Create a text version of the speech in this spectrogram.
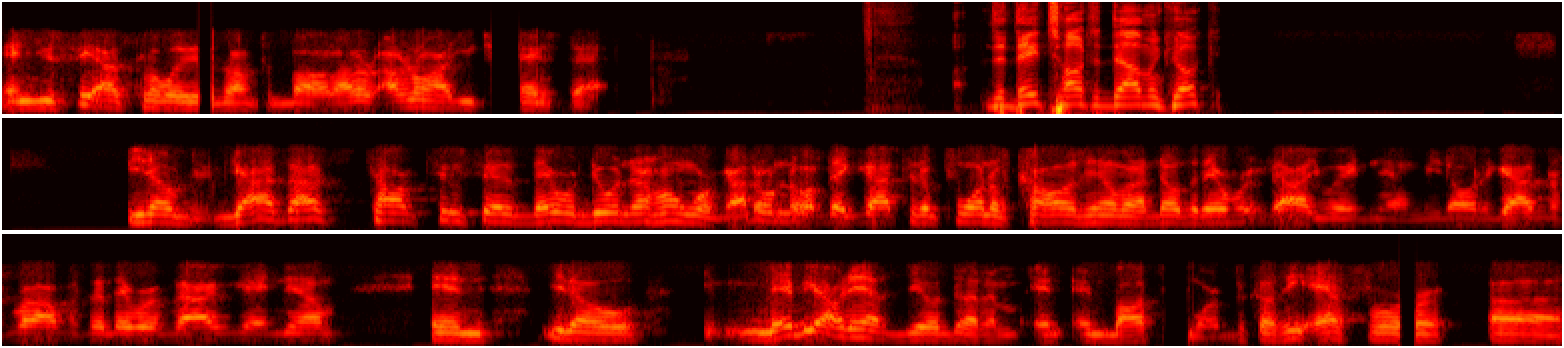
and you see how slow he is off the ball. I don't I don't know how you change that. Did they talk to Dalvin Cook? You know, guys I talked to said they were doing their homework. I don't know if they got to the point of calling him, but I know that they were evaluating him. You know, the guys in the front office said they were evaluating him, and you know, maybe I already had a deal done in, in, in Baltimore because he asked for uh,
